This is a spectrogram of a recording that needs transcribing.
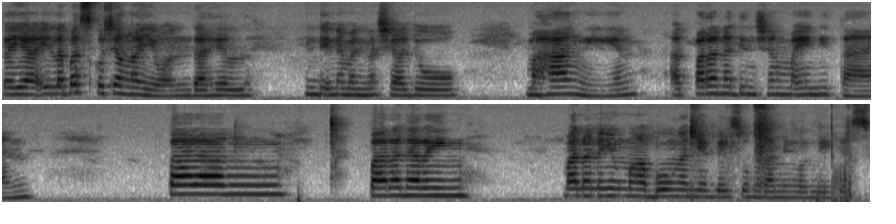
Kaya ilabas ko siya ngayon dahil hindi naman masyado mahangin at para na din siyang mainitan. Parang para na ring mano na yung mga bunga niya guys. So maraming almigas.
